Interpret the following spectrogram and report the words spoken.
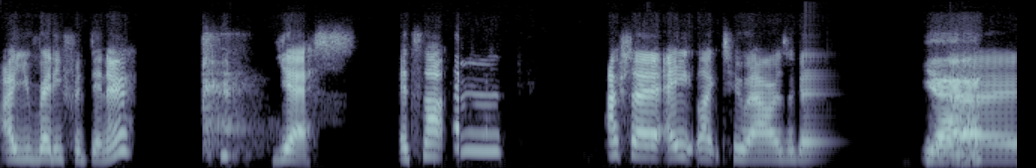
are you ready for dinner? Yes. It's not mm, actually i ate like two hours ago. Yeah.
